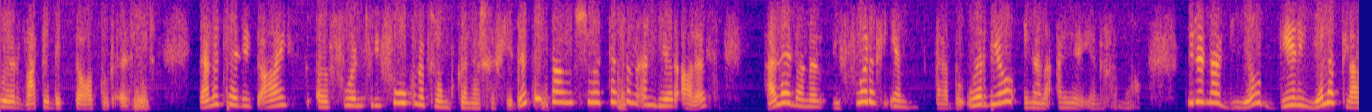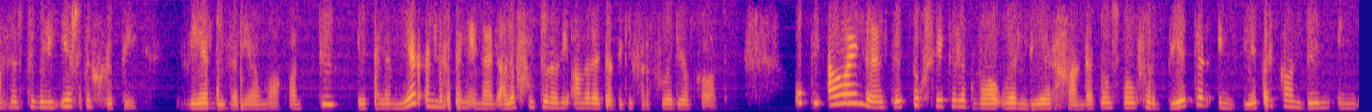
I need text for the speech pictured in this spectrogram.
oor wat 'n diktator is. Dan het sy dit daai uh, foon vir die volgende klomp kinders gegee. Dit is nou so tussenin deur alles. Hulle dan nou die vorige een uh, beoordeel en hulle eie een gemaak. Dit het nou deel deur die hele klas is toe wil die eerste groepie weer die video maak want toe het hulle meer inligting en hulle voel toe nou die ander het 'n bietjie van voordeel gehad op die ou einde is dit tog sekerlik waaroor leer gaan dat ons wil verbeter en beter kan doen en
